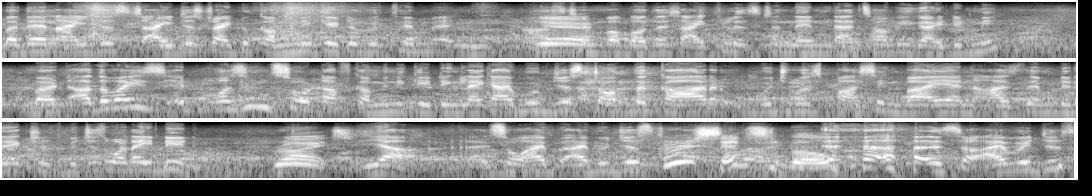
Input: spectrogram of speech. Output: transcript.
but then I just I just tried to communicate with him and asked Yeah. him about the cyclist, and then that's how he guided me. But otherwise, it wasn't so tough communicating. Like I would just stop the car which was passing by and ask them directions, which is what I did. Right. Yeah, so I, I would just Very sensible. so I would just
